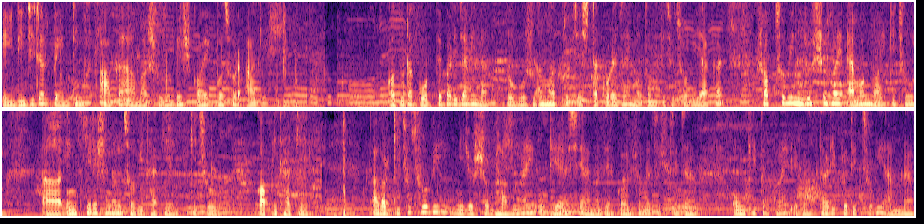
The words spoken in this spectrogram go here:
এই ডিজিটাল পেন্টিংস আঁকা আমার শুরু বেশ কয়েক বছর আগে। কতটা করতে পারি জানি না, তবুও শুধুমাত্র চেষ্টা করে যাই নতুন কিছু ছবি আঁকার। সব ছবি নিজস্ব হয়, এমন নয়, কিছু ইন্সপিরেশনাল ছবি থাকে, কিছু কপি থাকে। আবার কিছু ছবি, নিজস্ব ভাবনায় উঠে আসে আমাদের কল্পনা চিত্রে যা অঙ্কিত হয় এবং তারই প্রতিচ্ছবি আমরা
